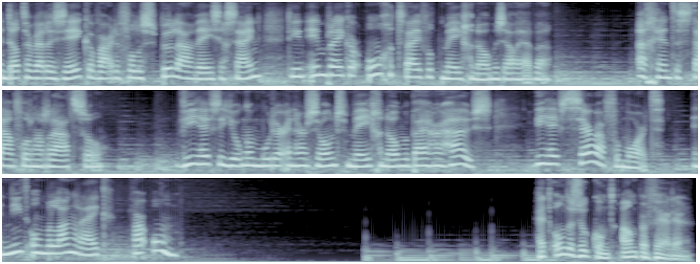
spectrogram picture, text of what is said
En dat er wel eens zeker waardevolle spullen aanwezig zijn die een inbreker ongetwijfeld meegenomen zou hebben. Agenten staan voor een raadsel. Wie heeft de jonge moeder en haar zoons meegenomen bij haar huis? Wie heeft Sarah vermoord? En niet onbelangrijk, waarom? Het onderzoek komt amper verder,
